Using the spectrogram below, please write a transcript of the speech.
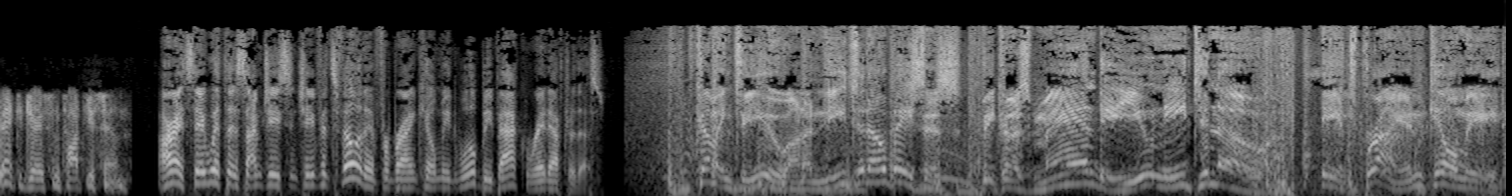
Thank you, Jason. Talk to you soon. All right, stay with us. I'm Jason Chaffetz, filling in for Brian Kilmeade. We'll be back right after this. Coming to you on a need to know basis because, man, do you need to know. It's Brian Kilmeade.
